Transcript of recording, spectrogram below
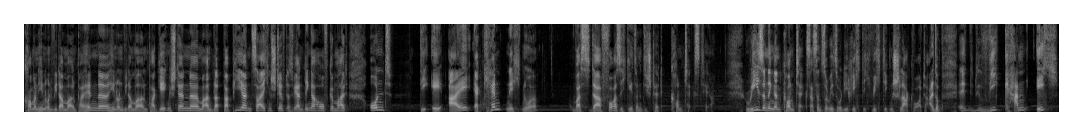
kommen hin und wieder mal ein paar Hände, hin und wieder mal ein paar Gegenstände, mal ein Blatt Papier, ein Zeichenstift, es werden Dinge aufgemalt. Und die AI erkennt nicht nur, was da vor sich geht, sondern sie stellt Kontext her. Reasoning and Context, das sind sowieso die richtig wichtigen Schlagworte. Also, äh, wie kann ich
